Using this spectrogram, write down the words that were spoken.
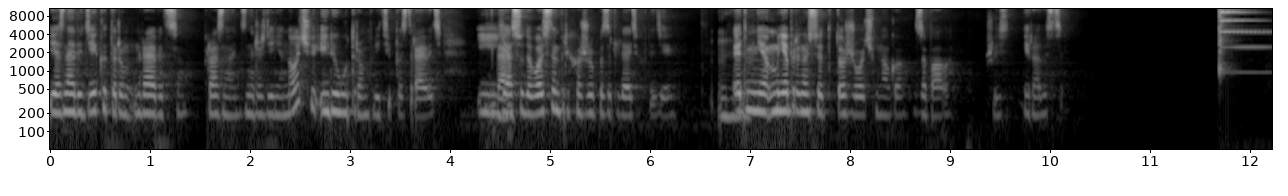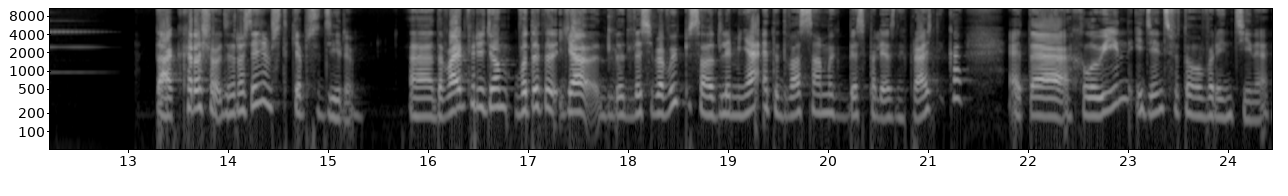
я знаю людей, которым нравится праздновать день рождения ночью или утром прийти поздравить. И да. я с удовольствием прихожу поздравлять этих людей. Угу. Это мне, мне приносит это тоже очень много забавы в жизнь и радости. Так, хорошо, день рождения мы все-таки обсудили. Uh, давай перейдем. Вот это я для, себя выписала. Для меня это два самых бесполезных праздника. Это Хэллоуин и День Святого Валентина.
